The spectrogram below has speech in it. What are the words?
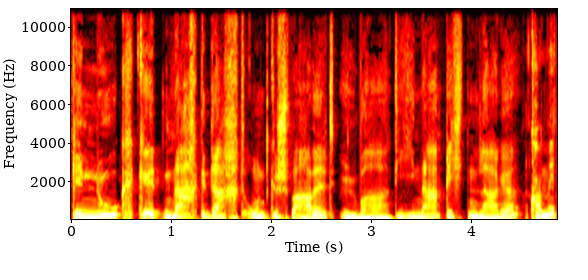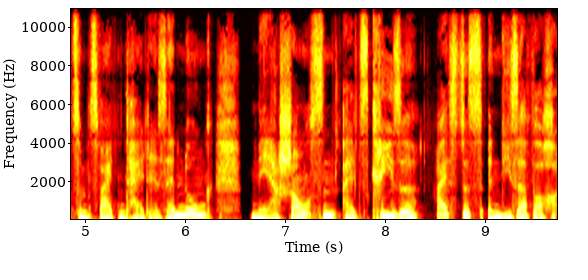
genug nachgedacht und geschwabelt über die Nachrichtenlage. Kommen wir zum zweiten Teil der Sendung. Mehr Chancen als Krise heißt es in dieser Woche.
